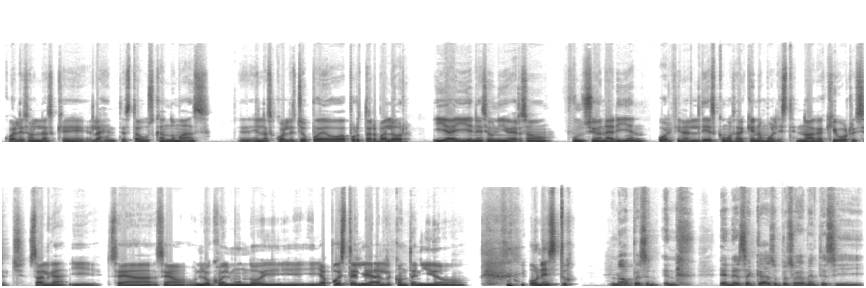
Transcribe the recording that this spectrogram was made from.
cuáles son las que la gente está buscando más, eh, en las cuales yo puedo aportar valor. Y ahí en ese universo funcionarían o al final del día es como sabe que no moleste, no haga keyword research, salga y sea, sea un loco del mundo y, apuéstele al contenido honesto. No, pues en, ese caso, pues obviamente si,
